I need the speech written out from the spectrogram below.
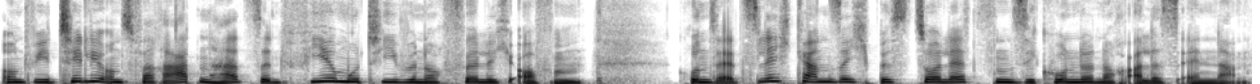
Und wie Tilly uns verraten hat, sind vier Motive noch völlig offen. Grundsätzlich kann sich bis zur letzten Sekunde noch alles ändern.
